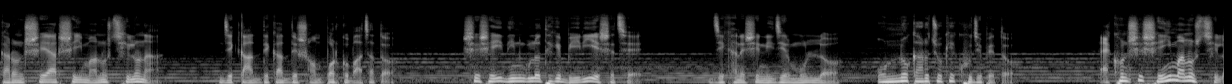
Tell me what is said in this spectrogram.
কারণ সে আর সেই মানুষ ছিল না যে কাঁদতে কাঁদতে সম্পর্ক বাঁচাত। সে সেই দিনগুলো থেকে বেরিয়ে এসেছে, যেখানে সে নিজের মূল্য অন্য কারও চোখে খুঁজে পেত। এখন সে সেই মানুষ ছিল,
